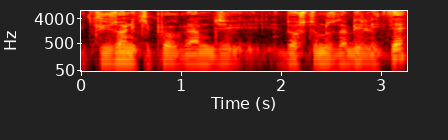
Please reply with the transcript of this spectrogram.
212 e, programcı dostumuzla birlikte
